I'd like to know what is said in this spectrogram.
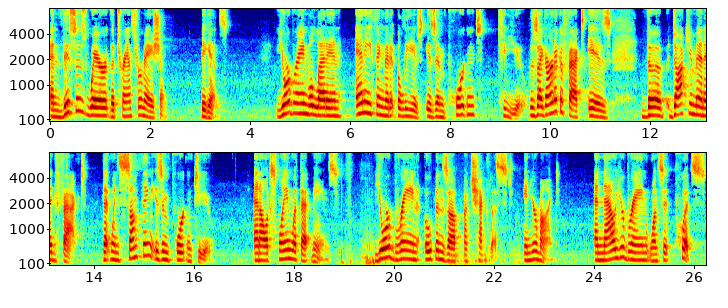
and this is where the transformation begins your brain will let in anything that it believes is important to you. The Zeigarnik effect is the documented fact that when something is important to you, and I'll explain what that means, your brain opens up a checklist in your mind. And now your brain, once it puts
